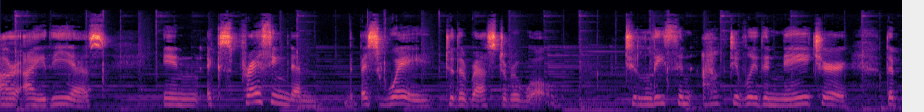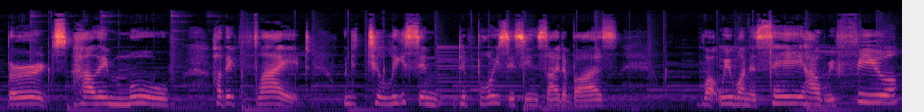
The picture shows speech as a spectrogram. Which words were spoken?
our ideas in expressing them the best way to the rest of the world to listen actively the nature the birds how they move how they fly we need to listen the voices inside of us what we want to say how we feel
